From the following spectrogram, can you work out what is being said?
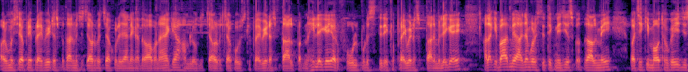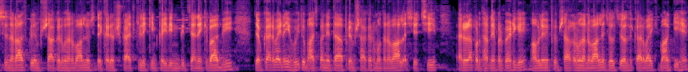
और मुझे अपने प्राइवेट अस्पताल में चचा और बच्चा को ले जाने का दबाव बनाया गया। हम लोग चचा और बच्चा को उसके प्राइवेट अस्पताल पर नहीं ले गए और फूलपुर स्थित एक प्राइवेट अस्पताल में ले गए। हालाँकि बाद में आजमगढ़ स्थित एक निजी अस्पताल में बच्चे की मौत हो गई जिससे नाराज़ प्रेम सागर मोदनवाल ने उचित अधिकारी शिकायत की लेकिन कई दिन बीत जाने के बाद भी जब कार्रवाई नहीं हुई तो भाजपा नेता प्रेम सागर मोदनवाल अच्छी अच्छी अरेला पर धरने पर बैठ गए। मामले में प्रेम सागर मोदनवाल ने जल्द से जल्द कार्रवाई की मांग की है।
